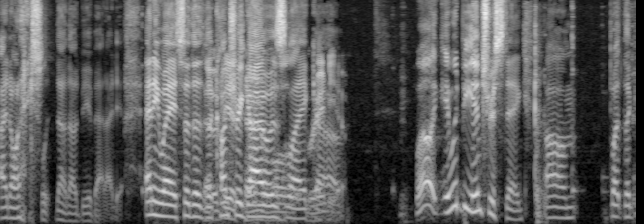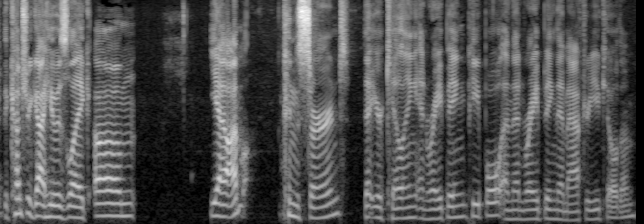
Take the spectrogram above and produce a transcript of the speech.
I don't actually. No, that would be a bad idea. Anyway, so the, That the would be a country guy was like, radio. uh, well, it would be interesting. Um, but the, the country guy, he was like, um, yeah, I'm concerned that you're killing and raping people and then raping them after you kill them.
